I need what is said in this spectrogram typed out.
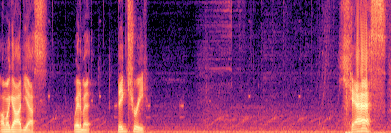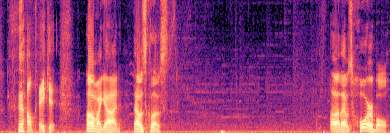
Oh my god, yes. Wait a minute. Big tree. Yes! I'll take it. Oh my god. That was close. Oh, that was horrible.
